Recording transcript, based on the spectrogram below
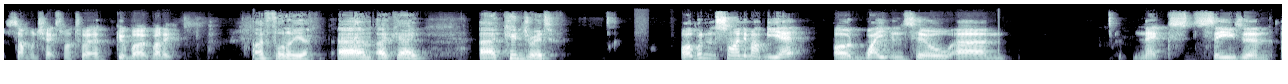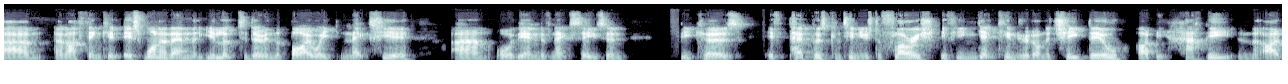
Someone checks my Twitter. Good work, buddy. I follow you. Um, okay, uh, Kindred. I wouldn't sign him up yet. I would wait until um, next season, um, and I think it, it's one of them that you look to do in the bye week next year um, or at the end of next season, because if Peppers continues to flourish, if you can get Kindred on a cheap deal, I'd be happy, and I'd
